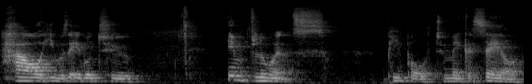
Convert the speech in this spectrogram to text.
how he was able to influence people to make a sale.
